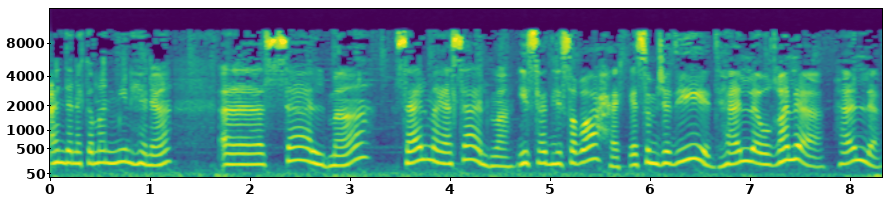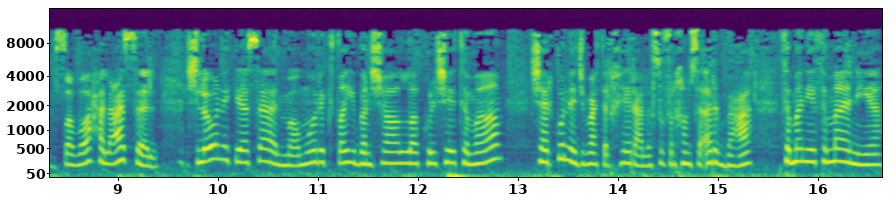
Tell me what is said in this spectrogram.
عندنا كمان مين هنا؟ آه سالمة. سالمة يا سالمة يسعد لي صباحك اسم جديد هلا وغلا هلا صباح العسل. شلونك يا سالمة؟ أمورك طيبة إن شاء الله؟ كل شيء تمام؟ شاركونا يا جماعة الخير على صفر خمسة أربعة ثمانية, ثمانية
